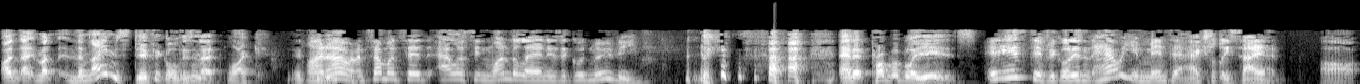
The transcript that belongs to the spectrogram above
I, I, the name's difficult, isn't it? Like, it, I know. And someone said Alice in Wonderland is a good movie. and it probably is. It is difficult, isn't it? How are you meant to actually say it? Oh,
